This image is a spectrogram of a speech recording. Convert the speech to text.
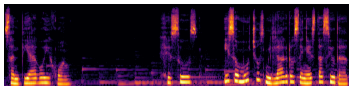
Santiago y Juan. Jesús hizo muchos milagros en esta ciudad,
